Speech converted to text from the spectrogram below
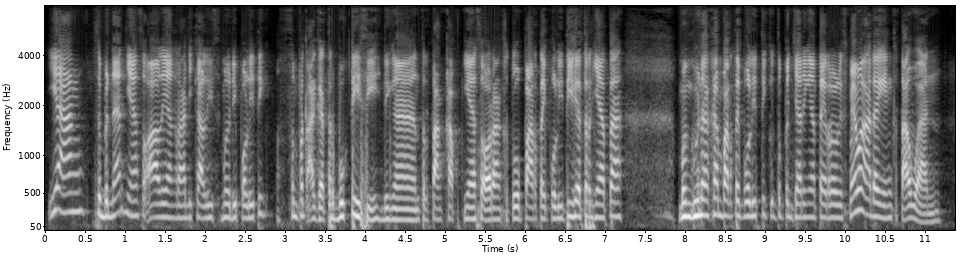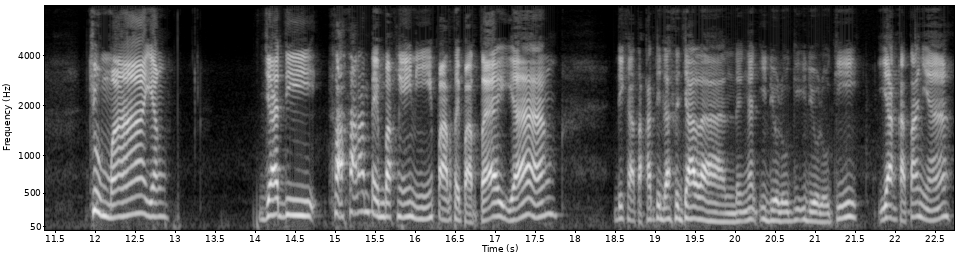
yang sebenarnya soal yang radikalisme di politik sempat agak terbukti sih dengan tertangkapnya seorang ketua partai politik yang ternyata menggunakan partai politik untuk penjaringan teroris. Memang ada yang ketahuan. Cuma yang jadi sasaran tembaknya ini partai-partai yang dikatakan tidak sejalan dengan ideologi-ideologi yang katanya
